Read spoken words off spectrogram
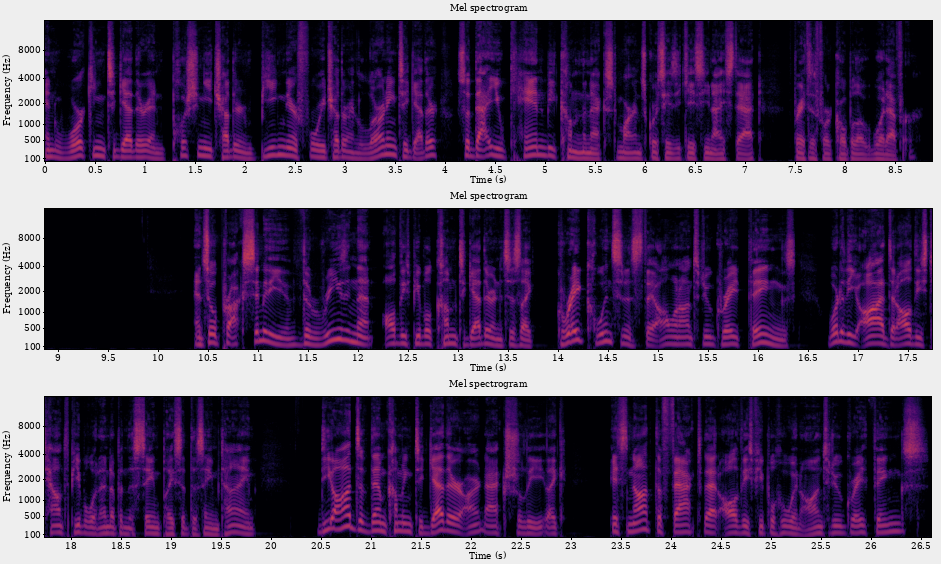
and working together and pushing each other and being there for each other and learning together so that you can become the next Martin Scorsese, Casey Neistat, Francis Ford Coppola, whatever. And so proximity, the reason that all these people come together and it's just like great coincidence they all went on to do great things. What are the odds that all these talented people would end up in the same place at the same time? The odds of them coming together aren't actually like it's not the fact that all these people who went on to do great things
